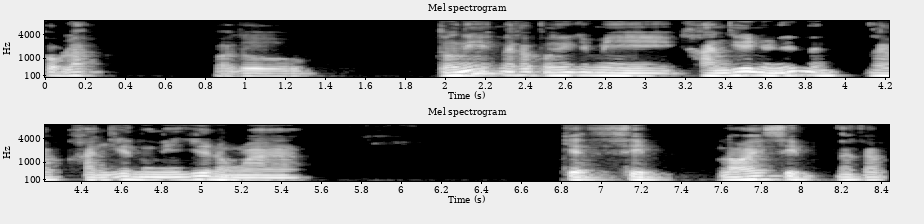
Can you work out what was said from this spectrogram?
ครบแล้วขอดูตรงนี้นะครับ ตรงนี้จะมีคันยื่นอยู่นิดนึงนะครับคันยื่นตรงนี้ยื่นออกมาเจ็ดสิบร้อยสิบนะครับ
